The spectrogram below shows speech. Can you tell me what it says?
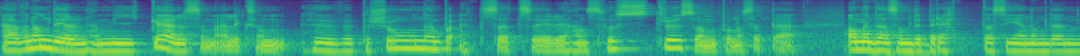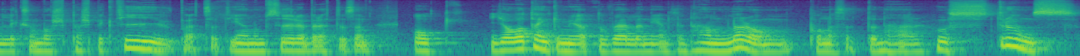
även om det är den här Mikael som är liksom huvudpersonen på ett sätt så är det hans hustru som på något sätt är ja, men den som det berättas genom den liksom vars perspektiv på ett sätt genomsyrar berättelsen. Och jag tänker mig att novellen egentligen handlar om på något sätt den här hustruns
